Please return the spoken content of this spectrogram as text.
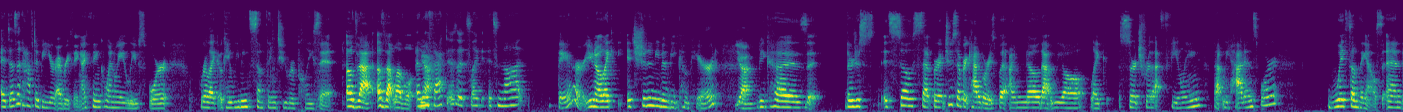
it doesn't have to be your everything i think when we leave sport we're like okay we need something to replace it of that of that level and Yeah. the fact is it's like it's not there you know like it shouldn't even be compared Yeah. because they're just it's so separate two separate categories but i know that we all like search for that feeling that we had in sport with something else and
